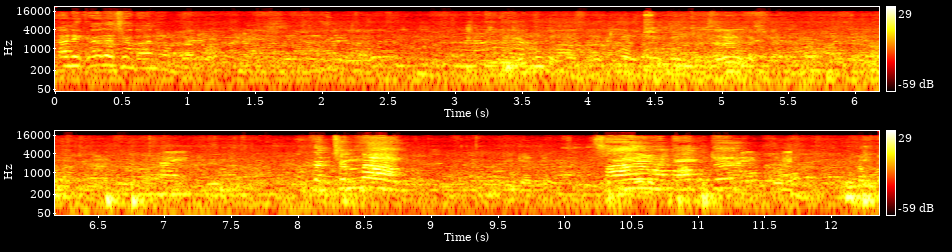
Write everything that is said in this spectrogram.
కానీ కైలాసం రాని ఒక చిన్న సహాయం పాపకి. కుటుంబ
